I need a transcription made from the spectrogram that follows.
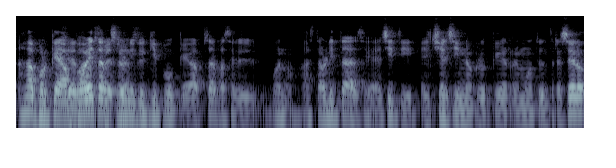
Ajá, porque ahorita pues, el único equipo que va a pasar va a ser el. Bueno, hasta ahorita sería el City. El Chelsea no creo que remonte un 3-0.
